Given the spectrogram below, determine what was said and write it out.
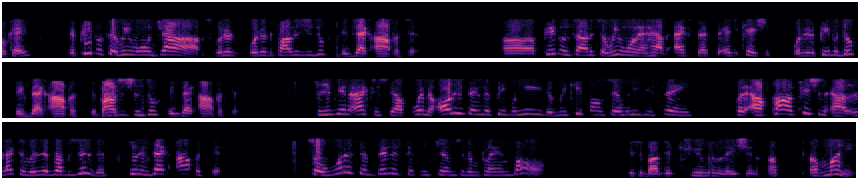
Okay? The people say we want jobs. What do, what do the politicians do? The exact opposite. Uh, people in Saudi say we want to have access to education. What do the people do? The exact opposite. The politicians do the exact opposite. So you begin to ask yourself, wait a minute, all these things that people need, that we keep on saying we need these things, but our politicians, our elected representatives, do the exact opposite. So what is the benefit in terms of them playing ball? It's about the accumulation of, of money,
